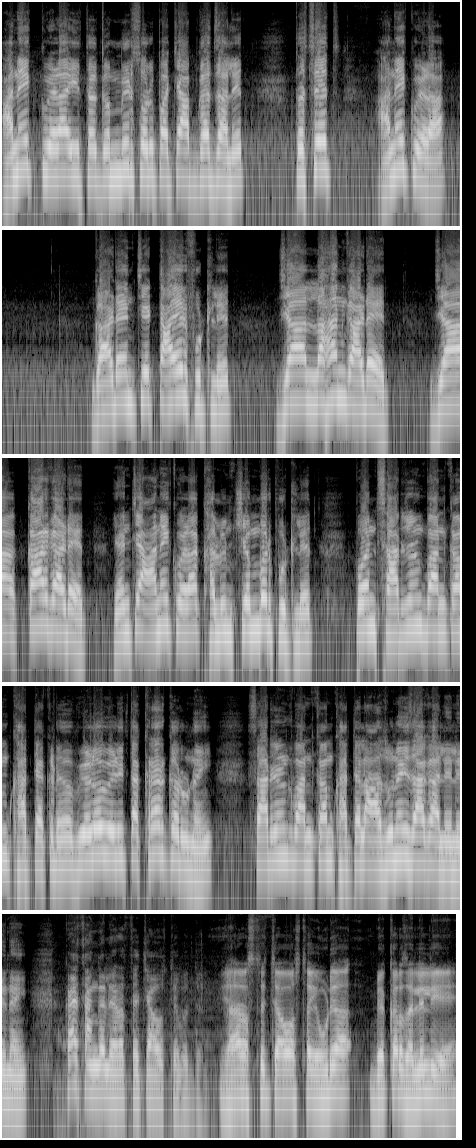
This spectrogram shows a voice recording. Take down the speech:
अनेक वेळा इथं गंभीर स्वरूपाचे अपघात झालेत. तसेच अनेक वेळा गाड्यांचे टायर फुटलेत. ज्या लहान गाड्या आहेत ज्या कार गाड्या आहेत यांच्या अनेक वेळा खालून चेंबर फुटलेत. पण सार्वजनिक बांधकाम खात्याकडं वेळोवेळी तक्रार करूनही सार्वजनिक बांधकाम खात्याला अजूनही जाग आलेली नाही. काय सांगाल या रस्त्याच्या अवस्थेबद्दल? या रस्त्याची अवस्था एवढ्या बेकार झालेली आहे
